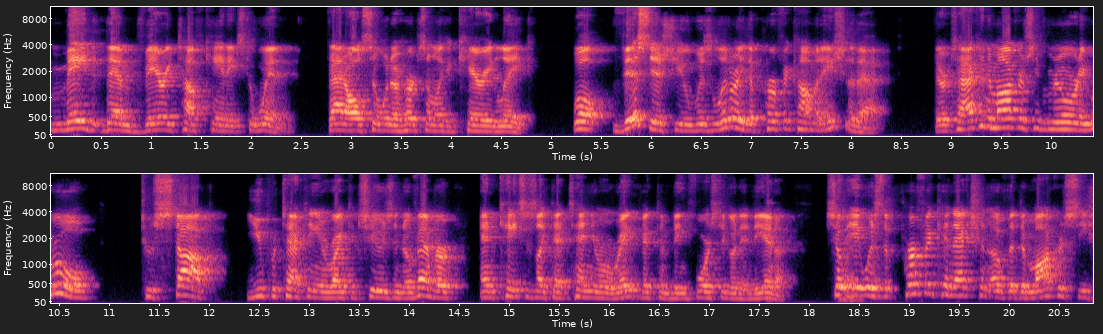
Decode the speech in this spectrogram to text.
made them very tough candidates to win. That also would have hurt someone like a Kari Lake. Well, this issue was literally the perfect combination of that. They're attacking democracy for minority rule to stop you protecting your right to choose in November and cases like that 10 year old rape victim being forced to go to Indiana. So it was the perfect connection of the democracy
